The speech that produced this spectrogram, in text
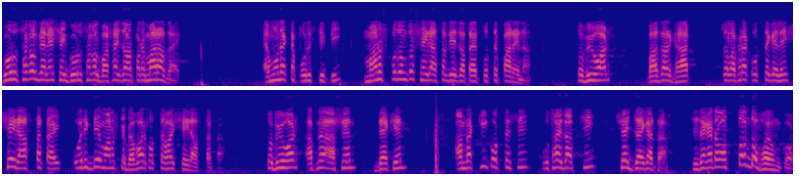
গরু ছাগল গেলে সেই গরু ছাগল বাসায় যাওয়ার পরে মারা যায়। এমন একটা পরিস্থিতি মানুষ পর্যন্ত সেই রাস্তা দিয়ে যাতায়াত করতে পারে না। তো ভিউয়ার্স বাজার ঘাট, চলাফেরা করতে গেলে সেই রাস্তাটাই ওই দিক দিয়ে মানুষকে ব্যবহার করতে হয় সেই রাস্তাটা। তো ভিউয়ার্স আপনারা আসেন, দেখেন, আমরা কি করতেছি, কোথায় যাচ্ছি, সেই জায়গাটা। সেই জায়গাটা অত্যন্ত ভয়ঙ্কর।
